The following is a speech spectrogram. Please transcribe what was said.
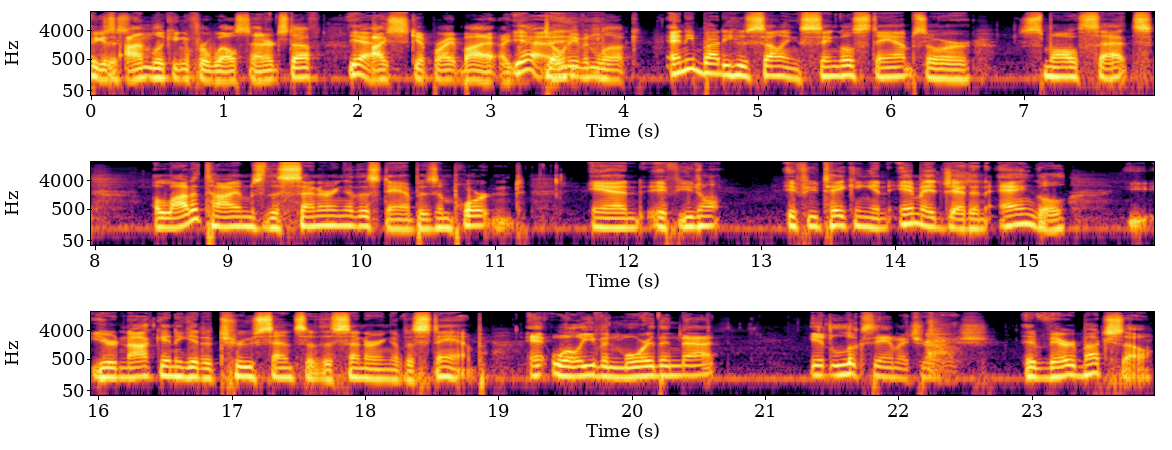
because just- i'm looking for well-centered stuff Yeah. i skip right by it i Yeah, don't even look anybody who's selling single stamps or small sets, a lot of times the centering of the stamp is important. And if you don't, if you're taking an image at an angle, you're not going to get a true sense of the centering of a stamp. And- well, even more than that, it looks amateurish. It very much so.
